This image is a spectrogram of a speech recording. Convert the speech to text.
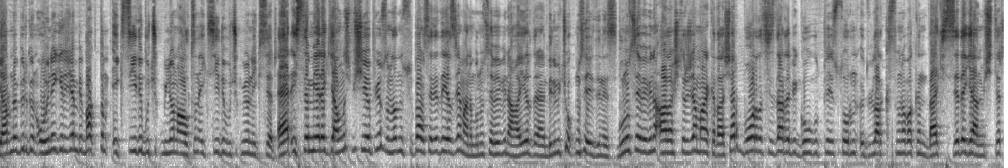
Yarın öbür gün oyuna gireceğim bir baktım. Eksi 7,5 milyon altın, eksi 7,5 milyon iksir. Eğer istemeyerek yanlış bir şey yapıyorsam zaten Supercell'e de yazacağım. Hani bunun sebebi ne? Hayırdır yani beni mi çok mu sevdiniz? Bunun sebebini araştıracağım arkadaşlar. Bu arada sizler de bir Google Play Store'un ödüller kısmına bakın. Belki size de gelmiştir.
